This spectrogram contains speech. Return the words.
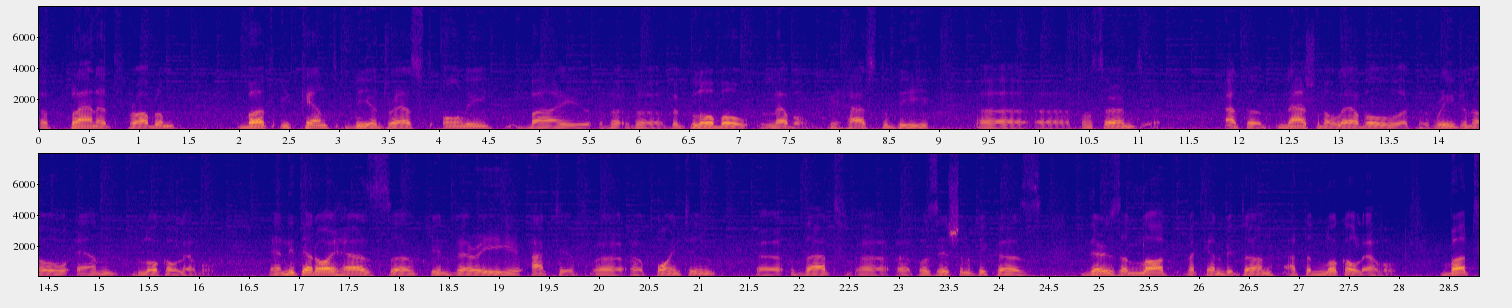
a planet problem but it can't be addressed only by the, the, the global level. It has to be uh, uh, concerned at the national level, at the regional and local level. And Niterói has uh, been very active uh, uh, pointing uh, that position because there is a lot that can be done at the local level. But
